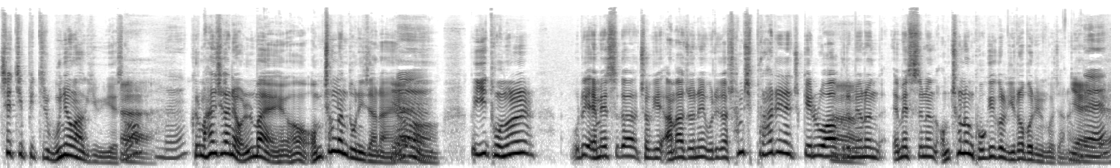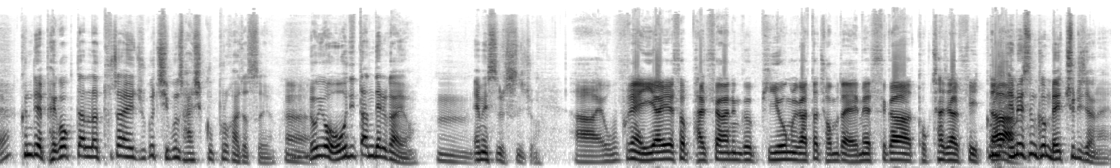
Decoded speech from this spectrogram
챗GPT를 운영하기 위해서. 예. 네. 그럼 한 시간에 얼마예요? 엄청난 돈이잖아요. 네. 이 돈을 우리 MS가 저기 아마존에 우리가 30% 할인해 줄게 일로 와 어. 그러면은 MS는 엄청난 고객을 잃어버리는 거잖아요. 예. 네. 예. 근데 100억 달러 투자해 주고 지분 49% 가졌어요. 어. 여기가 어디 딴 데를 가요? 음. MS를 쓰죠. 아 오픈 AI에서 발생하는 그 비용을 갖다 전부 다 MS가 독차지할 수 그럼 있다. MS는 그건 매출이잖아요.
